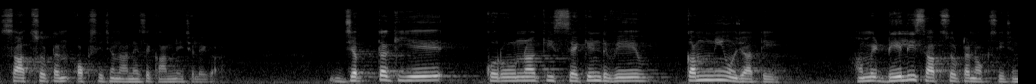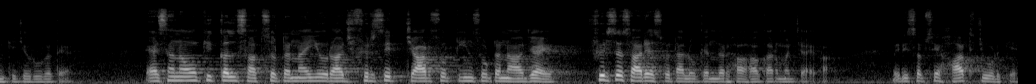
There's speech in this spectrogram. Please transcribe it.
700 टन ऑक्सीजन आने से काम नहीं चलेगा। जब तक ये कोरोना की सेकेंड वेव कम नहीं हो जाती हमें डेली 700 टन ऑक्सीजन की ज़रूरत है। ऐसा ना हो कि कल 700 टन आई और आज फिर से 400-300 टन आ जाए, फिर से सारे अस्पतालों के अंदर हाहाकार मच जाएगा। मेरी सबसे हाथ जोड़ के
